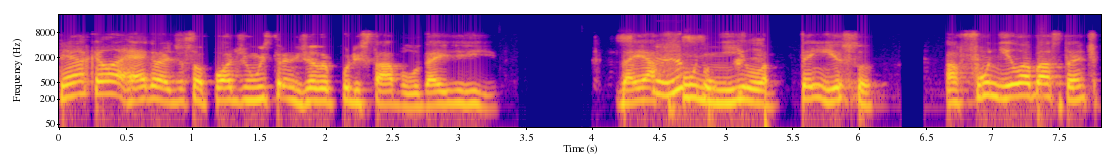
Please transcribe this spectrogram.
tem aquela regra de só pode um estrangeiro por estábulo. Daí. Daí a é funila. Tem isso. A funila bastante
